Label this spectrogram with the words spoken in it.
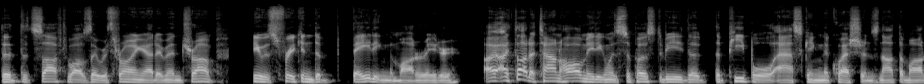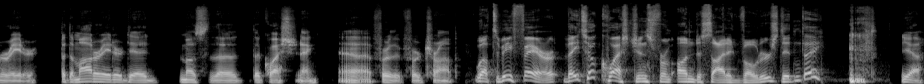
the the softballs they were throwing at him. And Trump, he was freaking debating the moderator. I, I thought a town hall meeting was supposed to be the the people asking the questions, not the moderator. But the moderator did most of the the questioning uh, for for Trump. Well, to be fair, they took questions from undecided voters, didn't they? Yeah,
